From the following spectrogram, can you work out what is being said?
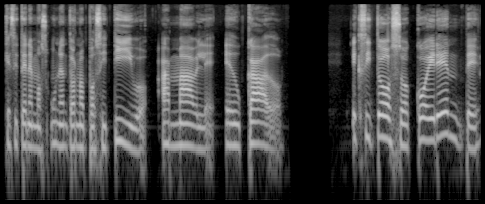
que si tenemos un entorno positivo, amable, educado, exitoso, coherente,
